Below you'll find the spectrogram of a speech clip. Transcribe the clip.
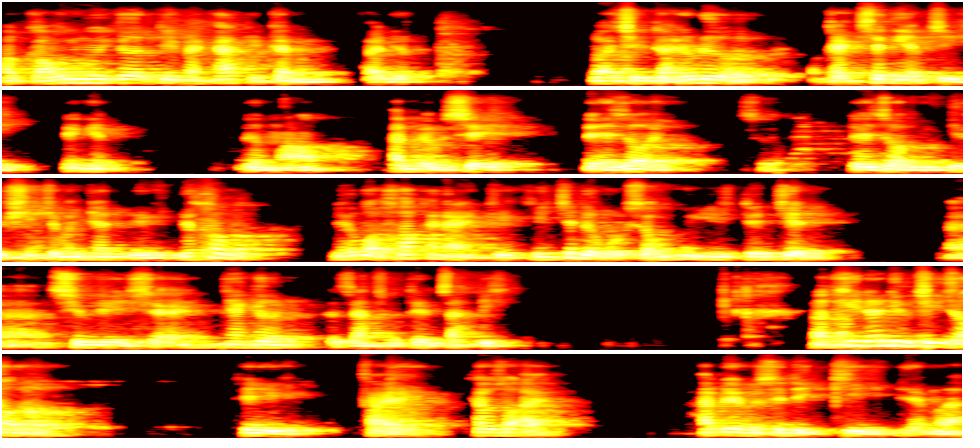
hoặc có nguy cơ tim mạch khác thì cần phải được loại trừ đái tháo đường bằng cách xét nghiệm gì? Xét nghiệm đường máu HbA1c để rồi để rồi mình điều trị cho bệnh nhân. Vì nếu không nếu bỏ sót cái này thì cái chất lượng cuộc sống tiến triển À, uh, CVD sẽ nhanh hơn thời gian sống thêm giảm đi. Và khi đã điều trị rồi thì phải theo dõi HbA1c định kỳ để mà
